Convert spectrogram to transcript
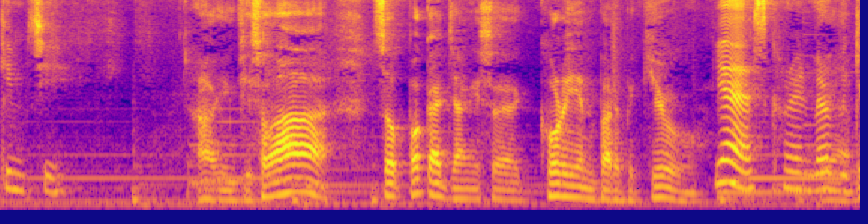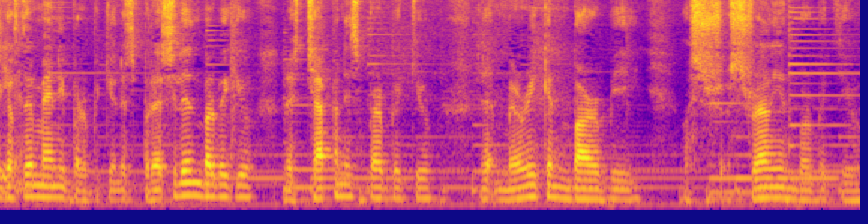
kimchi. Ah, kimchi. So ah, so pokajang is a Korean barbecue. Yes, Korean Yeah, barbecue. because there are many barbecue. There's Brazilian barbecue, there's Japanese barbecue, there's American barbie, Australian barbecue,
